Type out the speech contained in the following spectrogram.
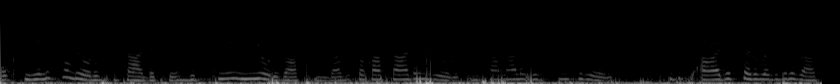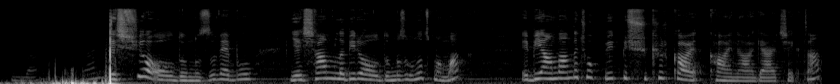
Oksijeni soluyoruz dışarıdaki. Bitkiyi yiyoruz aslında. Bu sokaklarda yürüyoruz. İnsanlarla iletişim kuruyoruz gidip bir ağaca sarılabiliriz aslında. Yani yaşıyor olduğumuzu ve bu yaşamla bir olduğumuzu unutmamak e, bir yandan da çok büyük bir şükür kaynağı gerçekten.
